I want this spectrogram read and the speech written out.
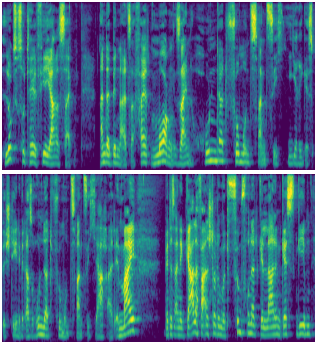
Luxushotel Vier Jahreszeiten an der Binnenalzer feiert morgen sein 125-jähriges Bestehen. Er wird also 125 Jahre alt. Im Mai wird es eine Gala-Veranstaltung mit 500 geladenen Gästen geben.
